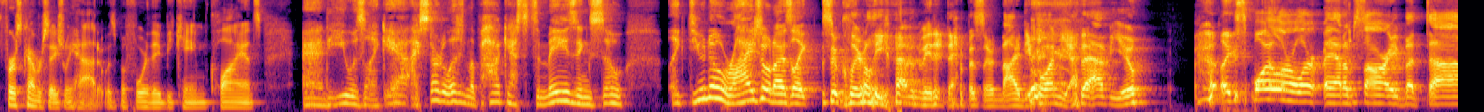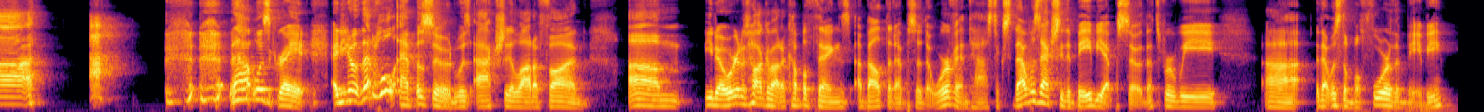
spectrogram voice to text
first conversation we had. It was before they became clients, and he was like, "Yeah, I started listening to the podcast. It's amazing." So, like, do you know Rigel? And I was like, "So clearly you haven't made it to episode ninety-one yet, have you?" like, spoiler alert, man. I'm sorry, but uh, that was great. And you know, that whole episode was actually a lot of fun. Um, you know, we're going to talk about a couple things about that episode that were fantastic. So that was actually the baby episode. That's where we uh that was the before the baby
